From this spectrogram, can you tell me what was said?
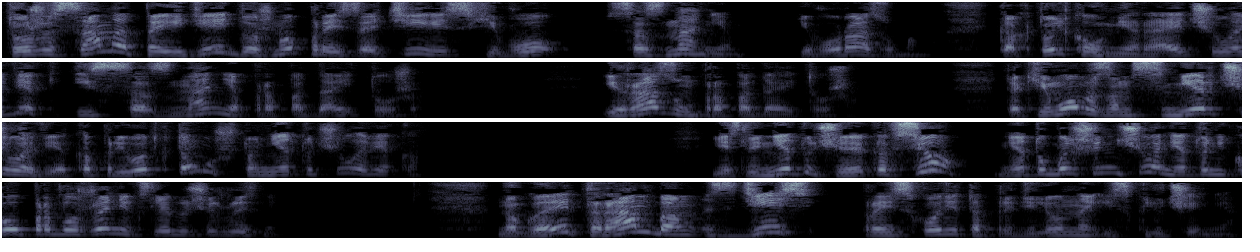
То же самое, по идее, должно произойти и с его сознанием, его разумом. Как только умирает человек, и сознание пропадает тоже. И разум пропадает тоже. Таким образом, смерть человека приводит к тому, что нету человека. Если нету человека, все, нету больше ничего, нету никакого продолжения к следующей жизни. Но говорит Рамбам, здесь происходит определенное исключение.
